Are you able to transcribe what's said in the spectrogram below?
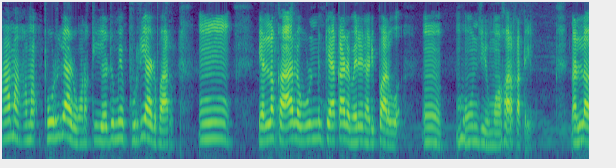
ஆமாம் ஆமாம் புரியாது உனக்கு எதுவுமே புரியாது பாரு. ம் எல்லாம் காரில் விழுந்து கேட்காத மாரி நடிப்பாளுவோ. ம் மூஞ்சி முகரக்கட்டையும் நல்லா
